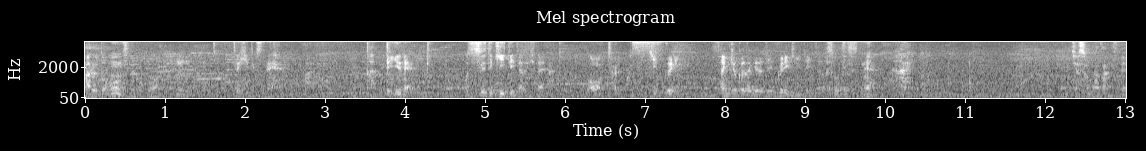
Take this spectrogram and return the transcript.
あると思うんですね僕は。うぜひですねって家で落ち着いて聴いていただきたいなと思っております。んじっくり3曲だけどじっくり聴いていただいて。そうですね。はい。じゃあそんな感じで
